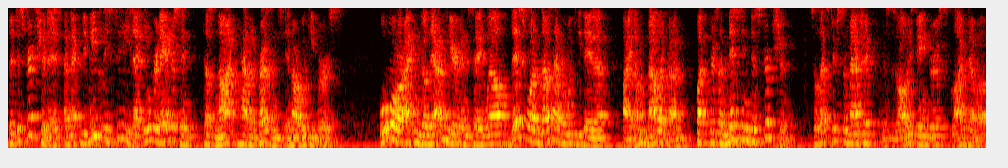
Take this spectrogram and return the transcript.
the description is, and I can immediately see that Ingrid Anderson does not have a presence in our Wikiverse. Or I can go down here and say, well, this one does have a Wikidata item, Malagan, but there's a missing description. So let's do some magic. This is always dangerous, live demo.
